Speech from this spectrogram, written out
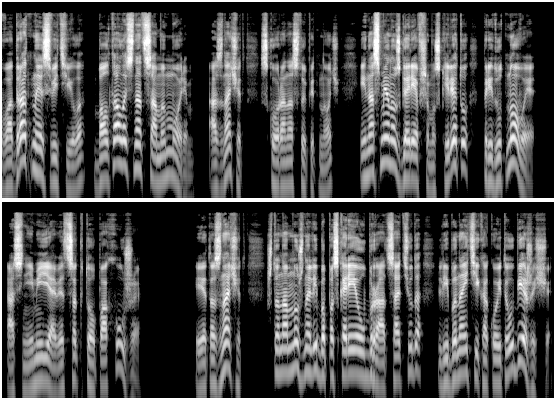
Квадратное светило болталось над самым морем, а значит, скоро наступит ночь, и на смену сгоревшему скелету придут новые, а с ними явится кто похуже. И это значит, что нам нужно либо поскорее убраться отсюда, либо найти какое-то убежище.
